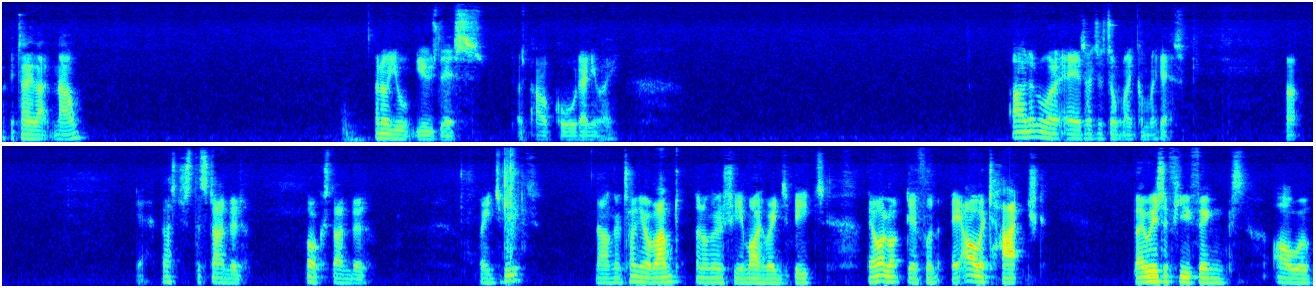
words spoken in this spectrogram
I can tell you that now. I know you'll use this as paracord anyway. I don't know what it is, I just don't like them, I guess. But, yeah, that's just the standard, bog standard Ranger beads. Now I'm going to turn you around and I'm going to show you my Ranger beads. They are a lot different, they are attached. There is a few things I will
